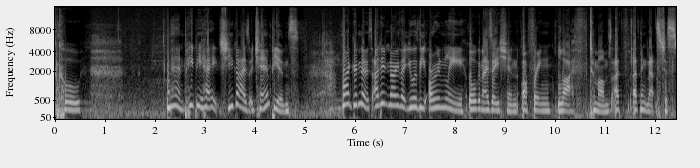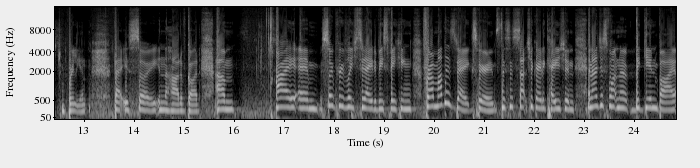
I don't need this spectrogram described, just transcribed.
Cool. Man, PPH, you guys are champions. My goodness, I didn't know that you were the only organisation offering life to mums. I, th- I think that's just brilliant. That is so in the heart of God. Um, I am so privileged today to be speaking for our Mother's Day experience. This is such a great occasion, and I just want to begin by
